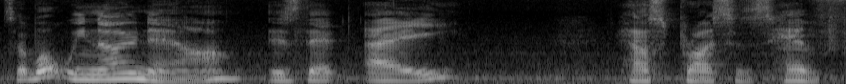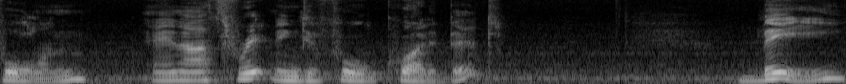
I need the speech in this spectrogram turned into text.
So, what we know now is that A, house prices have fallen and are threatening to fall quite a bit. B,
